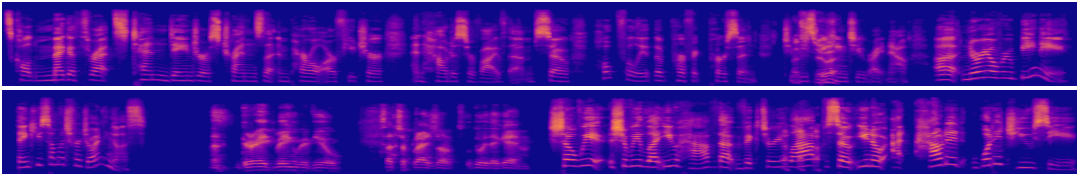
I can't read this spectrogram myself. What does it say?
It's called Mega Threats: 10 Dangerous Trends That Imperil Our Future and How to Survive Them. So, hopefully the perfect person to Let's be speaking to right now. Uh Nouriel Roubini, thank you so much for joining us. Great being with you. Such a pleasure to do it again. Shall we should we let you have that victory lap? so, you know, how did what did you see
